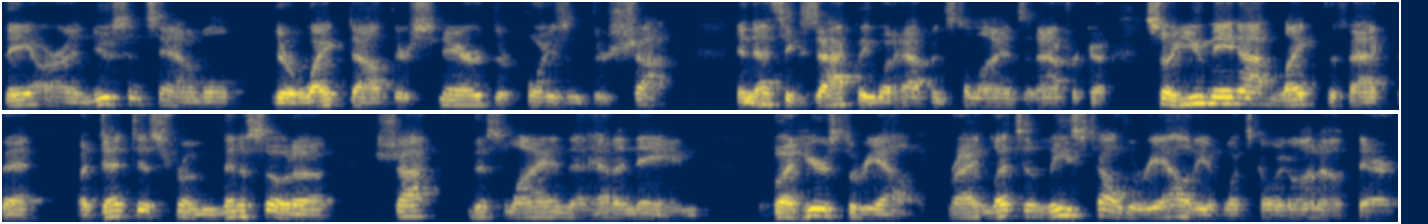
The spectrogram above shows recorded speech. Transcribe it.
they are a nuisance animal. They're wiped out, they're snared, they're poisoned, they're shot. And that's exactly what happens to lions in Africa. So you may not like the fact that a dentist from Minnesota shot this lion that had a name, but here's the reality, right? Let's at least tell the reality of what's going on out there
